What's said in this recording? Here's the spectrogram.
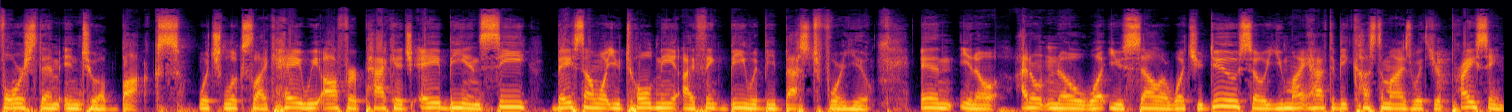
force them into a box, which looks like, hey, we offer package A, B, and C. Based on what you told me, I think B would be best for you. And, you know, I don't know what you sell or what you do, so you might have to be customized with your pricing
